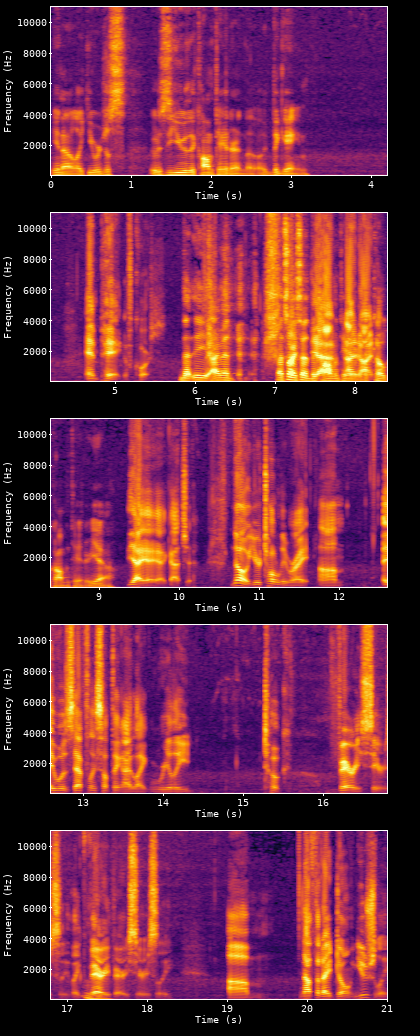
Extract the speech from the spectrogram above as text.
You know, like you were just it was you, the commentator, and the like, the game. And pig, of course. That eh, I meant that's why I said the Yeah, I commentator, know, I the co-commentator. Yeah. Yeah, yeah, yeah, gotcha. No, you're totally right. Um, it was definitely something I like really took very seriously, like very, very seriously. Um, not that I don't usually,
